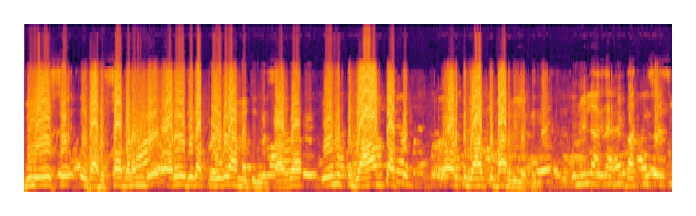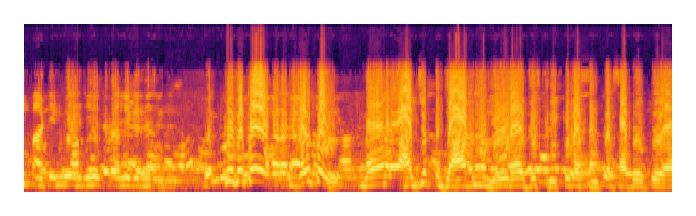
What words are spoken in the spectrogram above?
ਵੀ ਇਸ ਇਹਦਾ ਹਿੱਸਾ ਬਣਨਗੇ ਔਰ ਇਹ ਜਿਹੜਾ ਪ੍ਰੋਗਰਾਮ ਹੈ ਝਿੰਜਰ ਸਾਹਿਬ ਦਾ ਇਹਨੂੰ ਪੰਜਾਬ ਤੱਕ ਔਰ ਪੰਜਾਬ ਤੋਂ ਬਾਹਰ ਵੀ ਲੈ ਕੇ ਮੈਨੂੰ ਲੱਗਦਾ ਕਿ ਬਾਕੀ ਸਿਆਸੀ ਪਾਰਟੀ ਨੂੰ ਵੀ ਇਹੋ ਜਿਹੇ ਉਪਰਾਲੇ ਕਰਨੇ ਚਾਹੀਦੇ ਨੇ। ਨਹੀਂ ਦੇਖੋ ਬਿਲਕੁਲ ਮੈਂ ਅੱਜ ਪੰਜਾਬ ਨੂੰ ਲੋੜ ਹੈ ਜਿਸ ਤਰੀਕੇ ਦਾ ਸੰਕਟ ਸਾਡੇ ਉੱਤੇ ਹੈ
